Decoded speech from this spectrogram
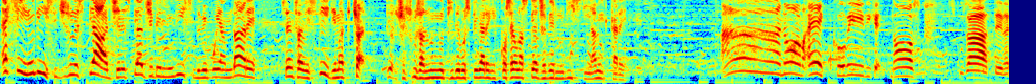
Eh sì, i nudisti, ci sono le spiagge, le spiagge per i nudisti dove puoi andare senza vestiti, ma cioè, cioè, scusa, non, ti devo spiegare che cos'è una spiaggia per nudisti, Amilcare. Ah, no, ma ecco, vedi che... No, scusate, ma-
